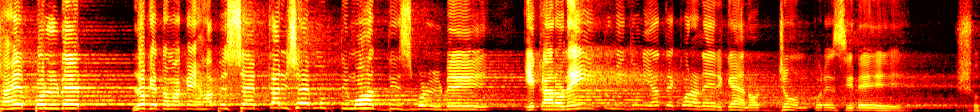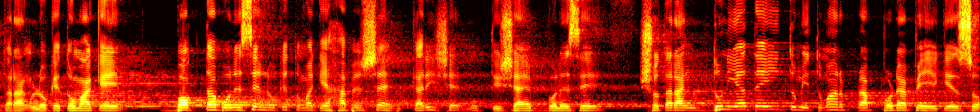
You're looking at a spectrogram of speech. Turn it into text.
সাহেব বলবে, লোকে তোমাকে হাফেজ সাহেব, কারি সাহেব, মুফতি, মহাদ্দিস বলবে। এ কারণেই তুমি দুনিয়াতে কোরআনের জ্ঞান অর্জন করেছিলে। সুতরাং লোকে তোমাকে বক্তা বলেছে, লোকে তোমাকে হাফেজ সাহেব, কারি সাহেব, মুফতি সাহেব বলেছে, সুতরাং দুনিয়াতেই তুমি তোমার প্রাপ্যটা পেয়ে গেছো।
